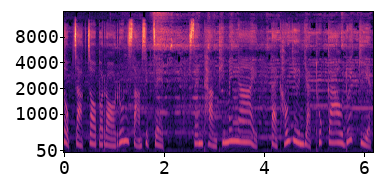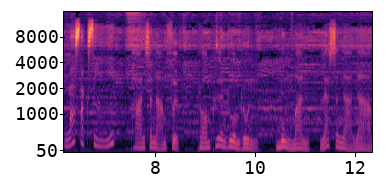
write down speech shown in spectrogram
จบจากจปรรุ่น 37 เส้นทางที่ไม่ง่าย แต่เขายืนหยัดทุกก้าวด้วยเกียรติและศักดิ์ศรี ผ่านสนามฝึก พร้อมเพื่อนร่วมรุ่น มุ่งมั่นและสง่างาม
